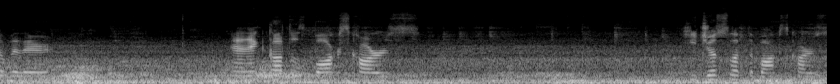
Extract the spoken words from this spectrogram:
Over there. And it got those box cars. He just left the box cars.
